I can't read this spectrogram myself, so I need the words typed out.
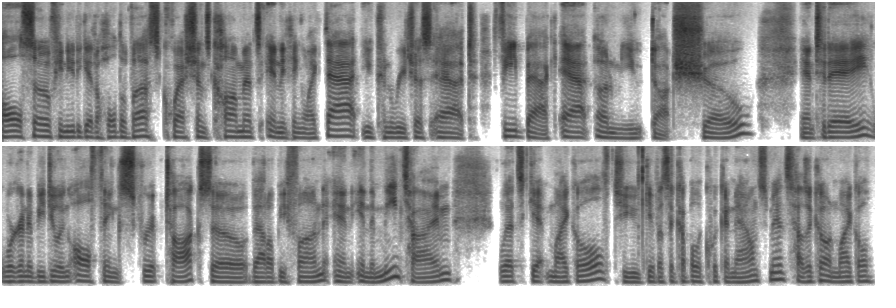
Also, if you need to get a hold of us, questions, comments, anything like that, you can reach us at feedback at unmute.show. And today we're going to be doing all things script talk. So that'll be fun. And in the meantime, let's get Michael to give us a couple of quick announcements. How's it going, Michael?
